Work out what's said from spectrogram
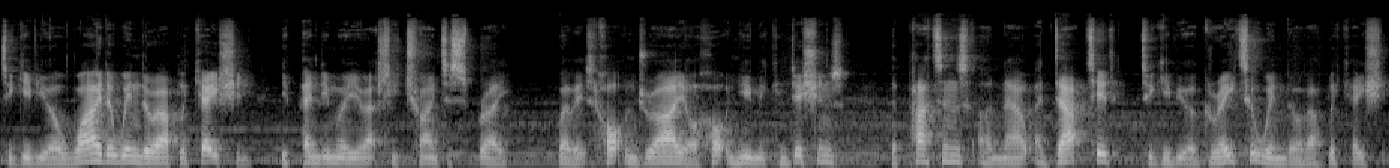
to give you a wider window of application depending where you're actually trying to spray. Whether it's hot and dry or hot and humid conditions the patterns are now adapted to give you a greater window of application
